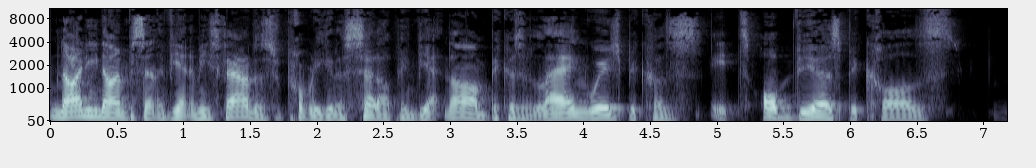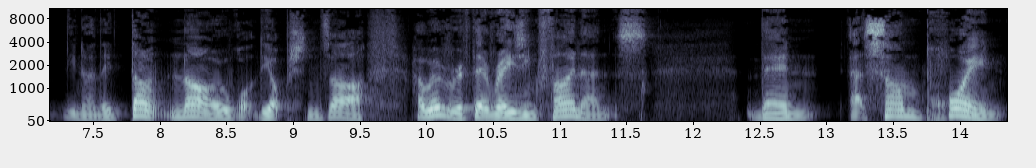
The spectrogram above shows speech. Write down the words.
99% of Vietnamese founders are probably going to set up in Vietnam because of language, because it's obvious, because you know, they don't know what the options are. However, if they're raising finance, then at some point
